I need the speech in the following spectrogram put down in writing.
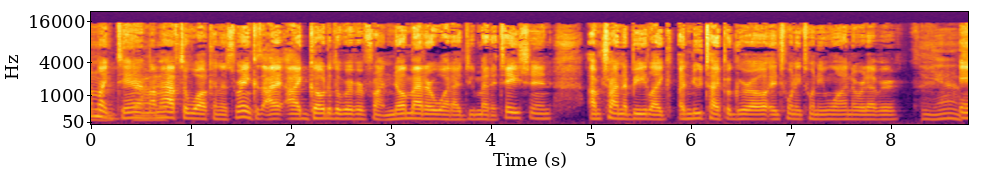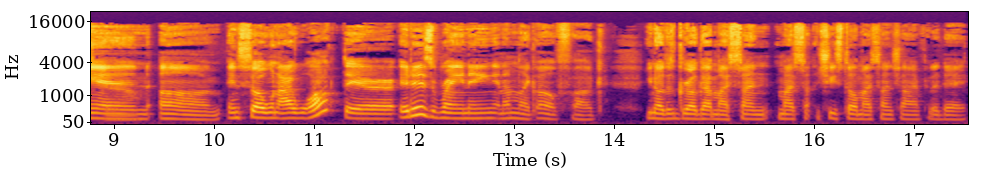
I'm like, mm, damn, I'm gonna have to walk in this rain because I I go to the riverfront no matter what. I do meditation. I'm trying to be like a new type of girl in 2021 or whatever. Yes, And um and so when I walked there, it is raining, and I'm like, oh fuck, you know, this girl got my son, my son, she stole my sunshine for the day.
